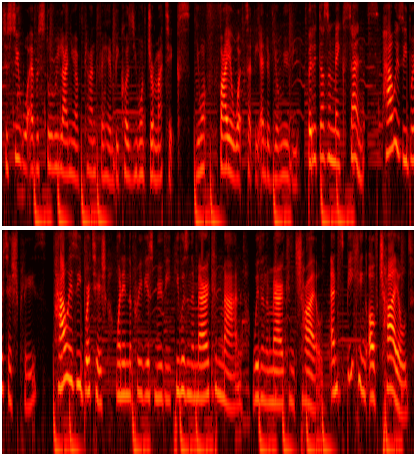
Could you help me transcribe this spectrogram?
to suit whatever storyline you have planned for him because you want dramatics. You want fireworks at the end of your movie. But it doesn't make sense. How is he British, please? How is he British when in the previous movie he was an American man with an American child? And speaking of child,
